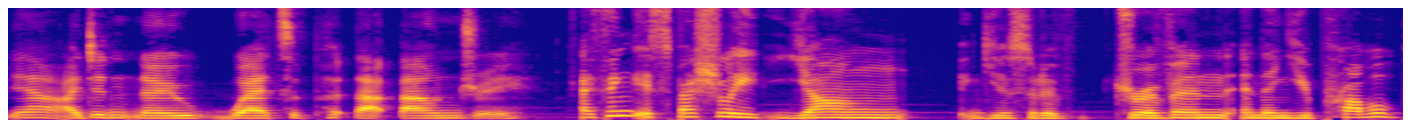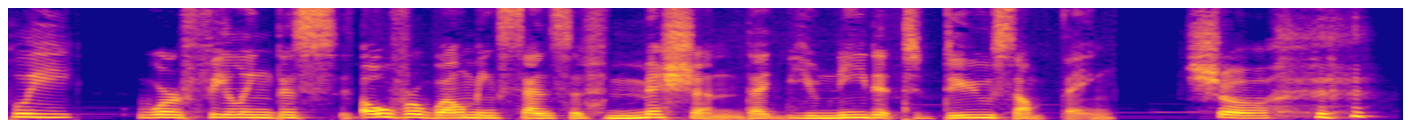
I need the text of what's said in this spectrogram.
yeah, I didn't know where to put that boundary. I think especially young, you're sort of driven, and then you probably were feeling this overwhelming sense of mission that you needed to do something Sure.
